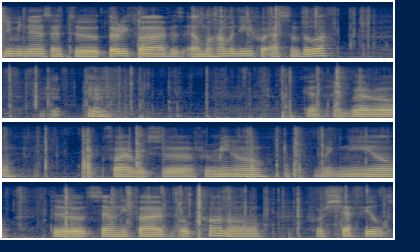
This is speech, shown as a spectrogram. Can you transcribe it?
Jimenez, and to 35 is El Mohammadi for Aston Villa. got Aguero, Fireworks uh, Firmino, McNeil, to 75 O'Connell for Sheffield.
